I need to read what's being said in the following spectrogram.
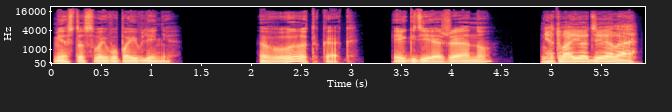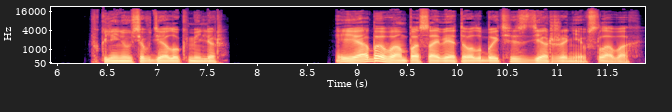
место своего появления. Вот как. И где же оно? Не твое дело, вклинился в диалог Миллер. Я бы вам посоветовал быть сдержаннее в словах,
